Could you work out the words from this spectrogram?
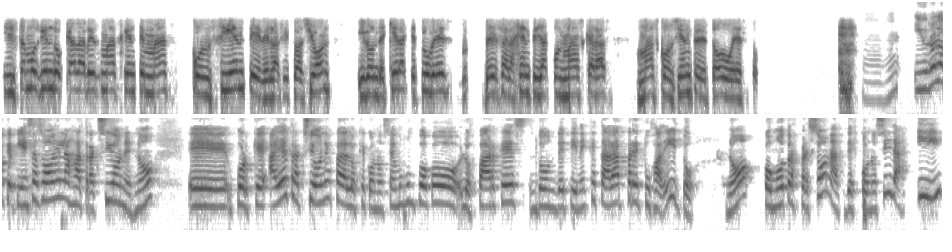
y estamos viendo cada vez más gente más consciente de la situación y donde quiera que tú ves, ves a la gente ya con máscaras, más consciente de todo esto. Y uno lo que piensa son en las atracciones, ¿no? Eh, porque hay atracciones para los que conocemos un poco los parques donde tienes que estar apretujadito, ¿no? Con otras personas desconocidas. Y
